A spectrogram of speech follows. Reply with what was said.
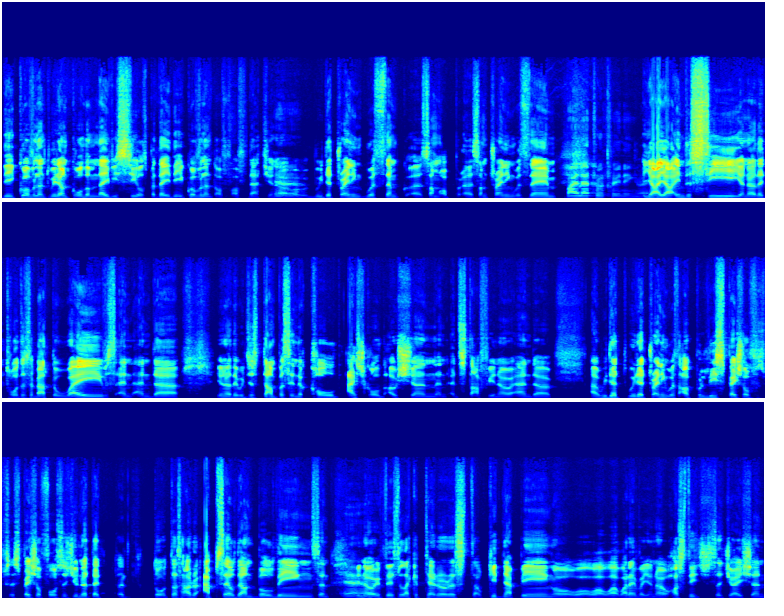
the equivalent. We don't call them Navy SEALs, but they the equivalent of, of that, you know. Yeah, yeah. We did training with them, uh, some op, uh, some training with them. Bilateral training, right? Yeah, yeah, in the sea, you know, they taught us about the waves, and and uh, you know they would just dump us in the cold, ice cold ocean and, and stuff, you know. And uh, uh, we did we did training with our police special special forces unit that. Uh, taught us how to abseil down buildings and Yeah, you know if there's like a terrorist or kidnapping or, or, or whatever you know hostage situation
